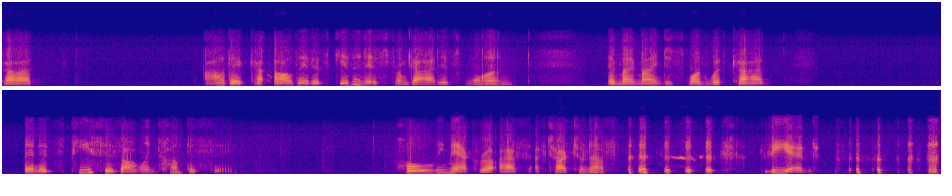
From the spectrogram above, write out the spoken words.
God. All that all that is given is from God is one, and my mind is one with God. And its peace is all encompassing. Holy mackerel! I've, I've talked enough. the end.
